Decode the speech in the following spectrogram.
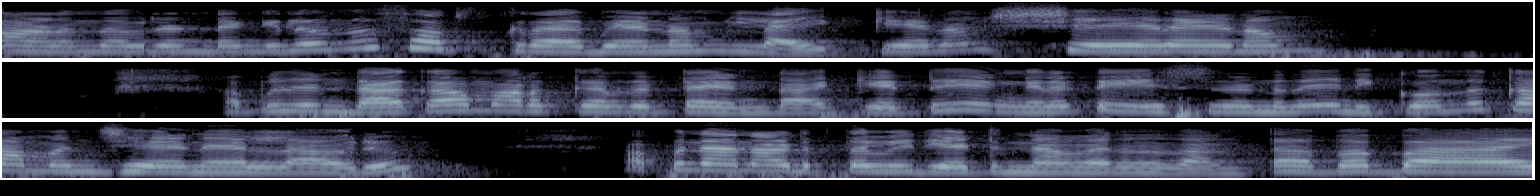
കാണുന്നവരുണ്ടെങ്കിൽ ഒന്ന് സബ്സ്ക്രൈബ് ചെയ്യണം ലൈക്ക് ചെയ്യണം ഷെയർ ചെയ്യണം. അപ്പോൾ ഇത് ഉണ്ടാക്കാൻ മറക്കരുത് ഉണ്ടാക്കിയിട്ട് എങ്ങനെ ടേസ്റ്റ് ഉണ്ടെന്ന് എനിക്കൊന്ന് കമന്റ് ചെയ്യണേ എല്ലാവരും. അപ്പോൾ ഞാൻ അടുത്ത വീഡിയോ ആയിട്ട് ഞാൻ വരുന്നതാണ് കേട്ടോ ബൈ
